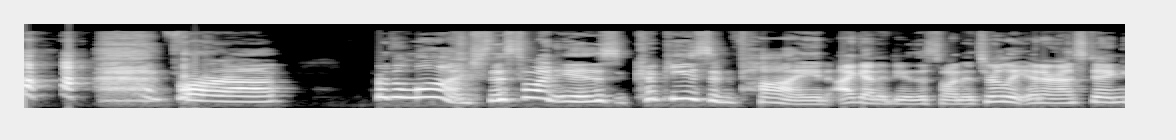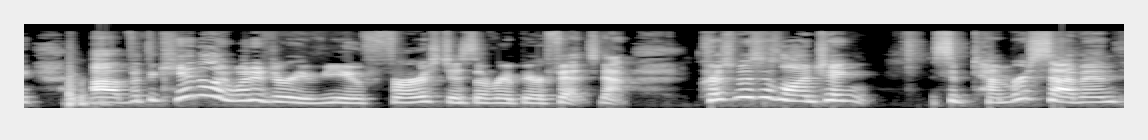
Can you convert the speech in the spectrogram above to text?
for uh, for the launch. This one is cookies and pine. I got to do this one. It's really interesting. Uh, but the candle I wanted to review first is the root beer fizz. Now, Christmas is launching September 7th,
